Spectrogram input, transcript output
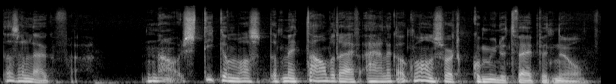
Dat is een leuke vraag. Nou, stiekem was dat metaalbedrijf eigenlijk ook wel een soort commune 2.0.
